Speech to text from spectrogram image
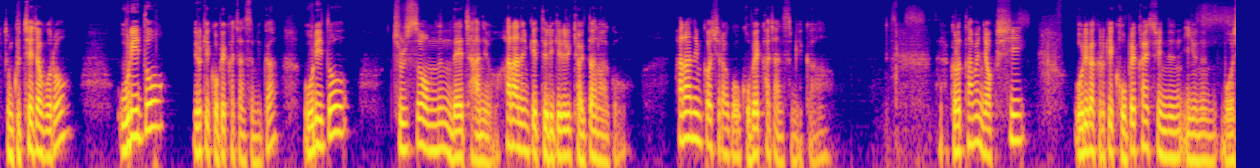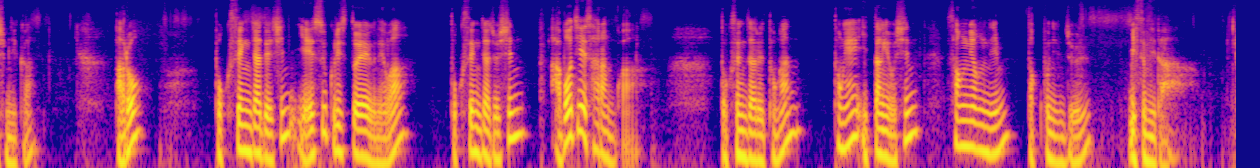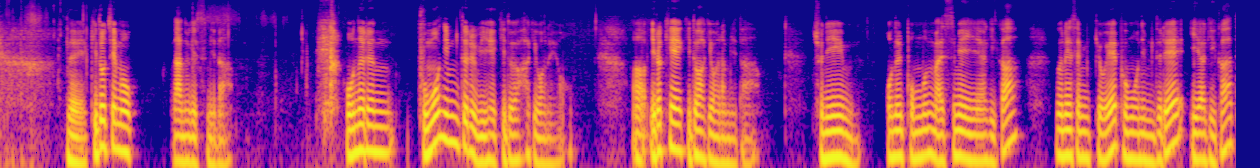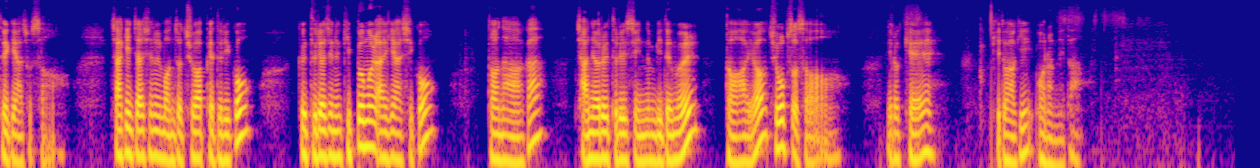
좀 구체적으로, 우리도 이렇게 고백하지 않습니까? 우리도 줄 수 없는 내 자녀, 하나님께 드리기를 결단하고, 하나님 것이라고 고백하지 않습니까? 그렇다면 역시 우리가 그렇게 고백할 수 있는 이유는 무엇입니까? 바로 독생자 되신 예수 그리스도의 은혜와 독생자 주신 아버지의 사랑과 독생자를 통한 통해 이 땅에 오신 성령님 덕분인 줄 믿습니다. 네, 기도 제목 나누겠습니다. 오늘은 부모님들을 위해 기도하기 원해요. 어, 이렇게 기도하기 원합니다. 주님, 오늘 본문 말씀의 이야기가 은혜샘 교회 부모님들의 이야기가 되게 하소서. 자기 자신을 먼저 주 앞에 드리고 그 드려지는 기쁨을 알게 하시고 더 나아가 자녀를 드릴 수 있는 믿음을 더하여 주옵소서. 이렇게 기도하기 원합니다.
